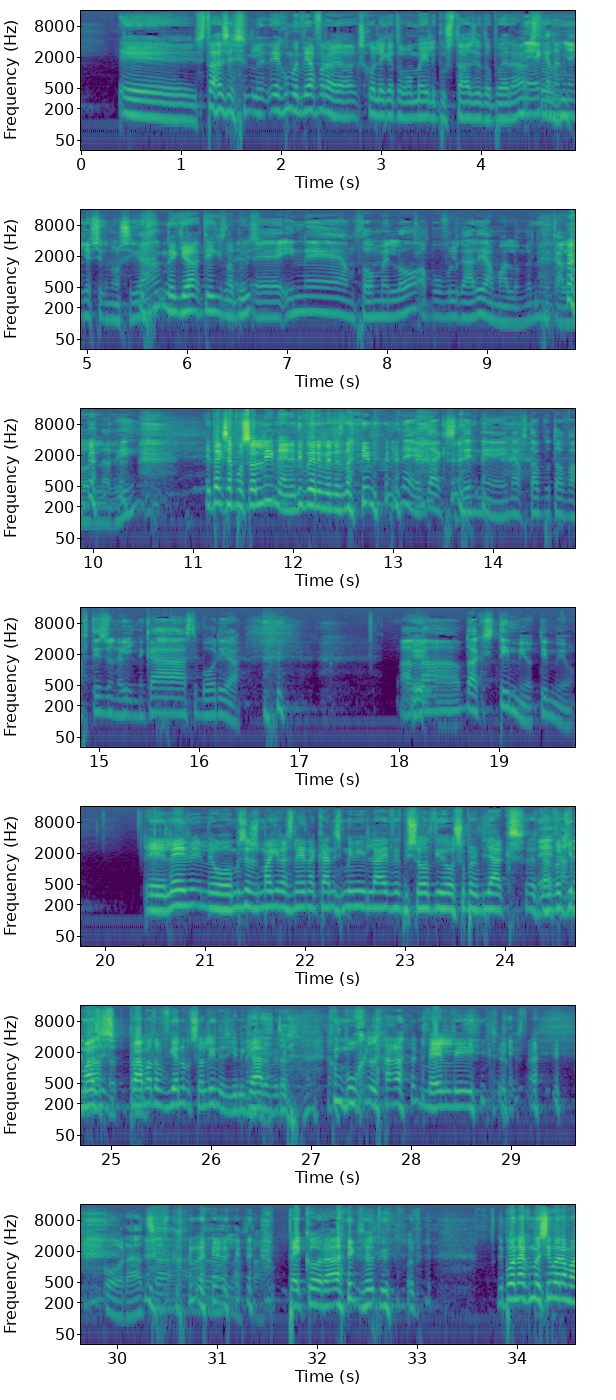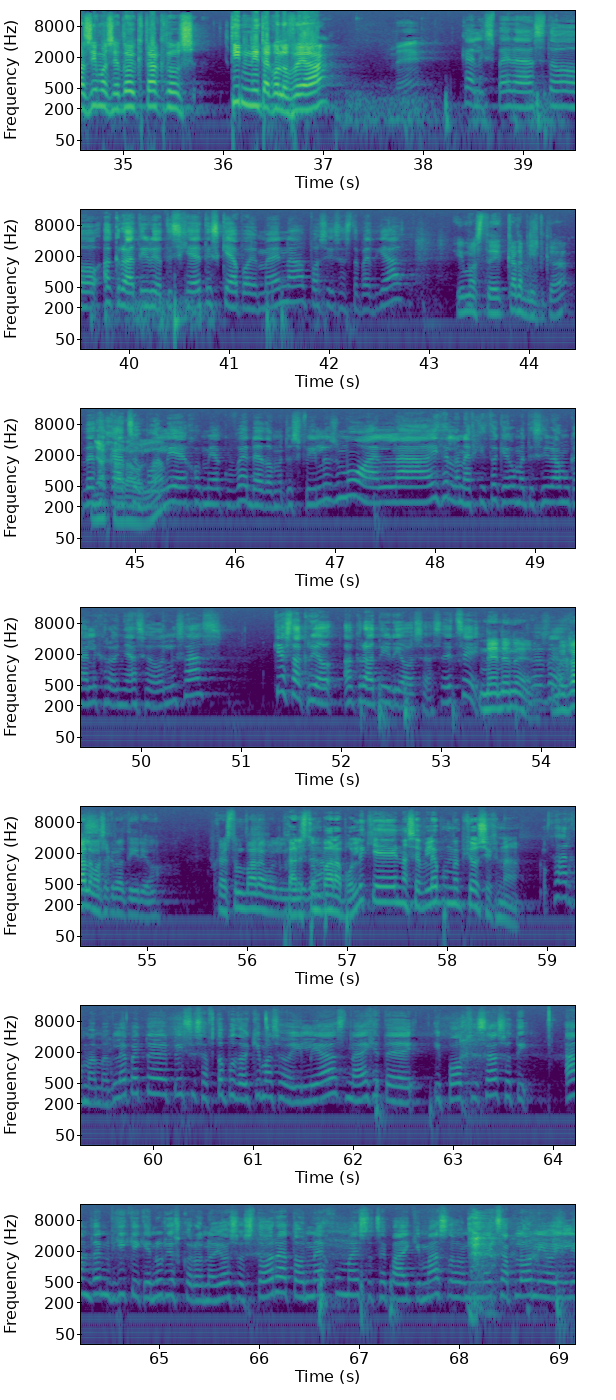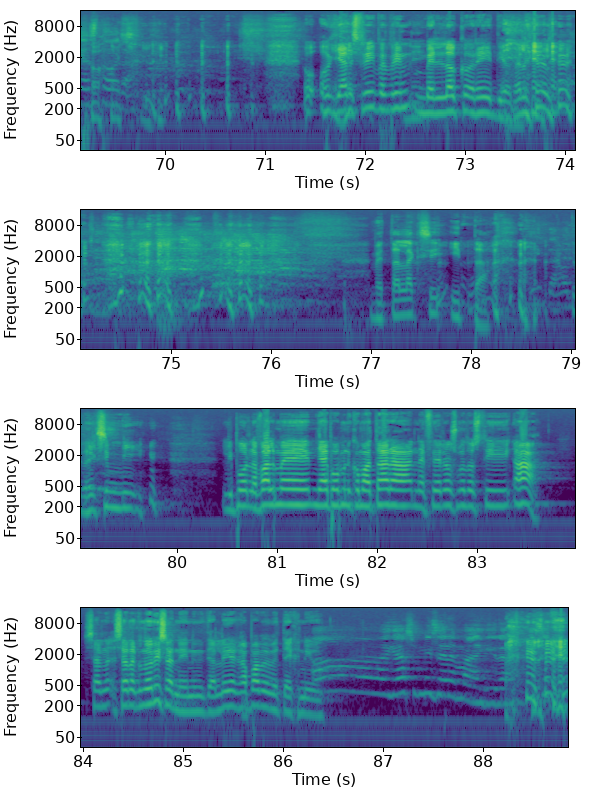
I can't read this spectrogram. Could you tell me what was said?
Ε, στάζει, έχουμε διάφορα σχόλια για το mail που στάζει εδώ πέρα. ναι, στο- έκανα μια γευσηγνωσία. ναι, για, τι έχεις να πεις; Ε, είναι ανθόμελο από Βουλγαρία μάλλον, δεν είναι καλό δηλαδή. Εντάξει, από Σολίνα είναι, τι περίμενες να είναι; ναι, εντάξει, δεν είναι, είναι αυτά που τα βαφτίζουν ελληνικά στην πορεία. Αλλά εντάξει, τίμιο, τίμιο. Ε, λέει, ο Μίζερο Μάγειρας λέει να κάνεις mini live επεισόδιο Super Blacks. θα να δοκιμάζει ανεβάσω τώρα. πράγματα που βγαίνουν από τις σωλήνες γενικά. Ναι, ρε, παιδί. Μούχλα, μέλι, Κοράτσα, όλα αυτά. πέκορα, δεν ξέρω οτιδήποτε. Λοιπόν, έχουμε σήμερα μαζί μας εδώ εκτάκτος την Νίτα Κολοβέα. Ναι. Καλησπέρα στο ακροατήριο της Χέτης και από εμένα. Πώς είσαστε παιδιά; Είμαστε καταπληκτικά. Δεν Μια θα χαρά κάτσω όλα. πολύ, έχω μια κουβέντα εδώ με τους φίλους μου, αλλά ήθελα να ευχηθώ και εγώ με τη σειρά μου καλή χρονιά σε όλους σας και στο ακροα- ακροατήριό σας, έτσι. Ναι, ναι, ναι. Βεβαίως. Στο μεγάλο μας ακροατήριο. Ευχαριστούμε πάρα πολύ. Ευχαριστούμε Νίτα. πάρα πολύ και να σε βλέπουμε πιο συχνά. Θα έρχομαι, με βλέπετε. Επίσης αυτό που δοκίμασε ο Ηλίας, να έχετε υπόψη σας ότι αν δεν βγήκε καινούριος κορονοϊός ως τώρα, τον έχουμε στο τσεπάκι μας, τον εξαπλώνει ο Ηλίας τώρα. Ο, ο Γιάννης πριν είπε πριν μελόκο radio. θα λέει. Μετάλλαξη ήττα. Εντάξει, μη. Λοιπόν, να βάλουμε μια επόμενη κομματάρα να αφιερώσουμε εδώ στη. Α! Σε, σε αναγνωρίσανε είναι η Ιταλία, αγαπάμε με τέχνιο. Α, γεια σου μίζερε μάγειρα.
